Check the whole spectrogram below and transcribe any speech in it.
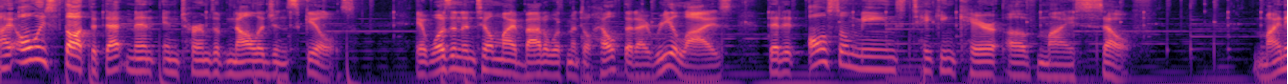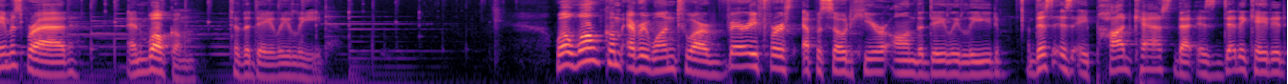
I always thought that that meant in terms of knowledge and skills. It wasn't until my battle with mental health that I realized that it also means taking care of myself. My name is Brad, and welcome to the Daily Lead. Well, welcome everyone to our very first episode here on the Daily Lead. This is a podcast that is dedicated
